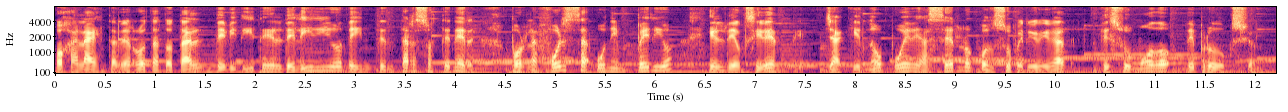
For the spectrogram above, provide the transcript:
Ojalá esta derrota total debilite el delirio de intentar sostener por la fuerza un imperio, el de Occidente, ya que no puede hacerlo con superioridad de su modo de producción.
